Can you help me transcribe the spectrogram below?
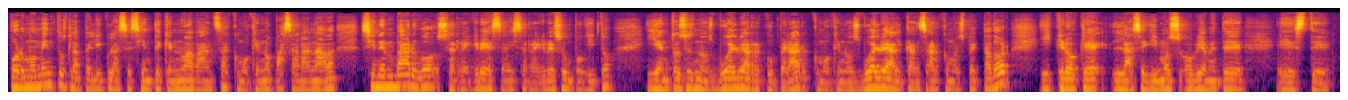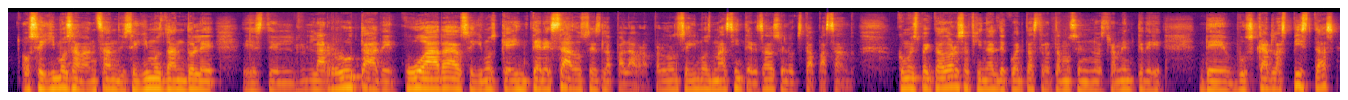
Por momentos la película se siente que no avanza, como que no pasará nada, sin embargo, se regresa y se regresa un poquito y entonces nos vuelve a recuperar, como que nos vuelve a alcanzar como espectador y creo que la seguimos obviamente este, o seguimos avanzando y seguimos dándole este, la ruta adecuada, o seguimos que interesados es la palabra, perdón, seguimos más interesados en lo que está pasando. Como espectadores, a final de cuentas, tratamos en nuestra mente de, de buscar las pistas,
